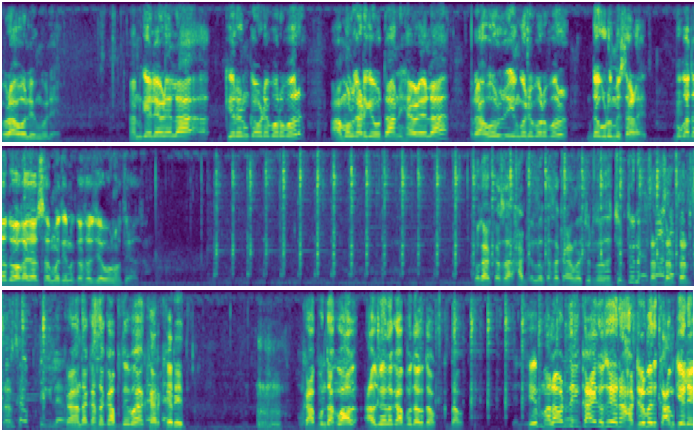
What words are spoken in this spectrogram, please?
राहुल इंगोले. आणि गेल्या वेळेला किरण कवडे बरोबर अमोल घाडगे होता आणि ह्या वेळेला राहुल इंगोले बरोबर दगडू मिसाळ आहेत. बघू आता दोघांच्या संमतीनं कसं जेवण होते आज. बघा कसा हॉटेलवर कसा कांदा चिरतो तसा चिरतोय ना? चल चल चल चल. कांदा कसा कापतोय बघा खरखरीत कापून दाखव अजून एकदा कापून दाखव दाखव. हे मला वाटतं की काय तसं आहे ना हॉटेलमध्ये काम केले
